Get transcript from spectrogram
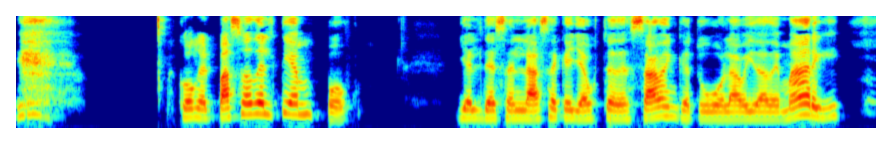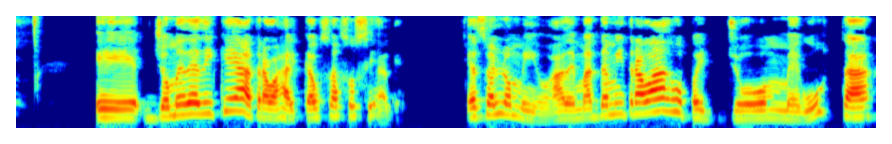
Con el paso del tiempo, y el desenlace que ya ustedes saben que tuvo la vida de Mari, eh, yo me dediqué a trabajar causas sociales. Eso es lo mío. Además de mi trabajo, pues yo me gusta,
